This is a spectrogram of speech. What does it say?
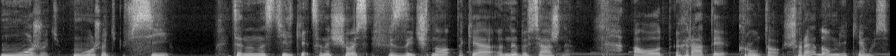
можуть, можуть всі. Це не настільки, це не щось фізично таке недосяжне. А от грати круто шредом якимось,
